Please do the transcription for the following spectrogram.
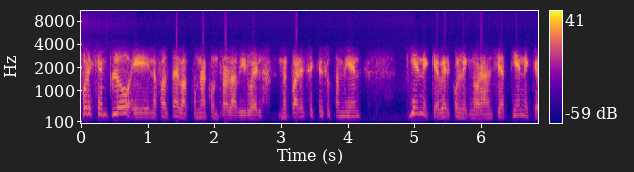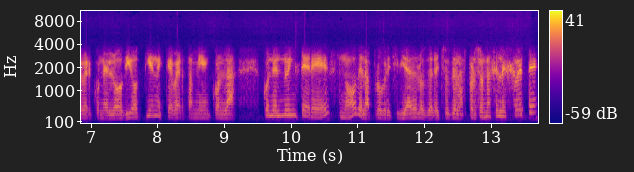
Por ejemplo, eh, la falta de vacuna contra la viruela. Me parece que eso también tiene que ver con la ignorancia, tiene que ver con el odio, tiene que ver también con la con el no interés, ¿no? de la progresividad de los derechos de las personas LGBT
